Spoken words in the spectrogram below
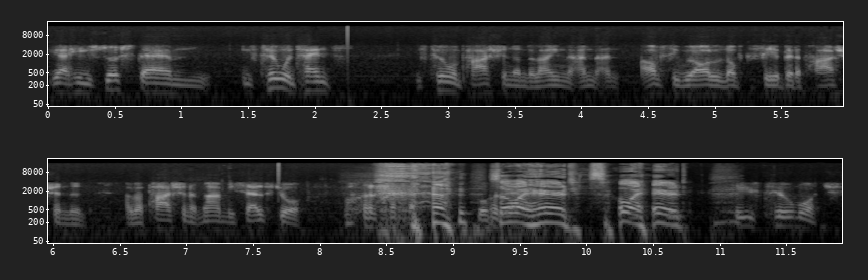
Yeah, he's just um, he's too intense. He's too impassioned on the line, and, and obviously we all love to see a bit of passion. And I'm a passionate man myself, Joe. but, so uh, I heard. So I heard. He's too much.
